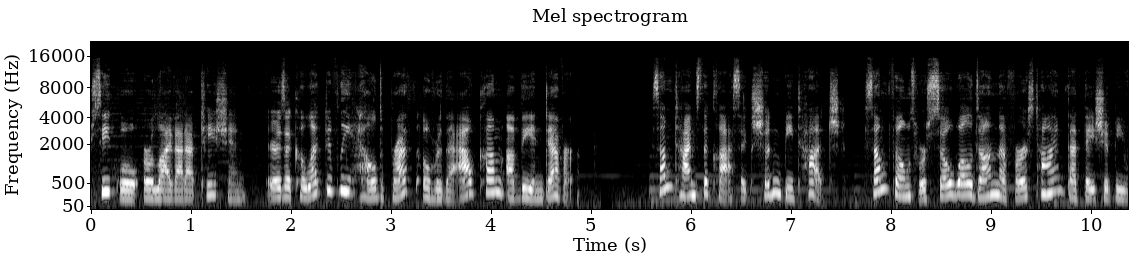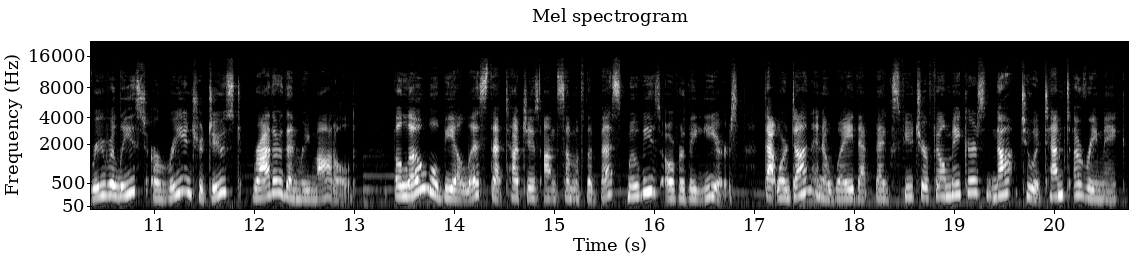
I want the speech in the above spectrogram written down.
sequel, or live adaptation, there is a collectively held breath over the outcome of the endeavor. Sometimes the classics shouldn't be touched. Some films were so well done the first time that they should be re released or reintroduced rather than remodeled. Below will be a list that touches on some of the best movies over the years that were done in a way that begs future filmmakers not to attempt a remake.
